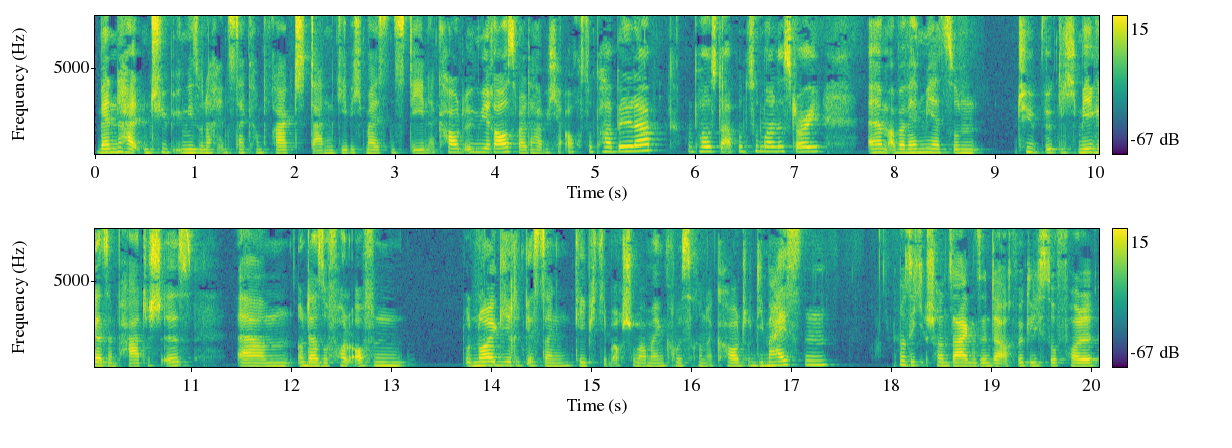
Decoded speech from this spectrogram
Wenn halt ein Typ irgendwie so nach Instagram fragt, dann gebe ich meistens den Account irgendwie raus, weil da habe ich ja auch so ein paar Bilder und poste ab und zu mal eine Story. Ähm, aber wenn mir jetzt so ein Typ wirklich mega sympathisch ist ähm, und da so voll offen neugierig ist, dann gebe ich dem auch schon mal meinen größeren Account. Und die meisten, muss ich schon sagen, sind da auch wirklich so voll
